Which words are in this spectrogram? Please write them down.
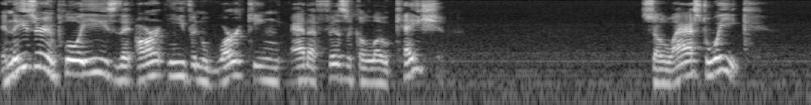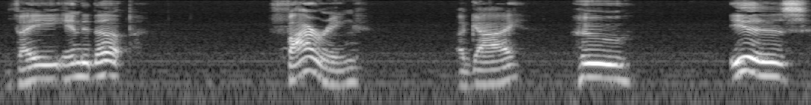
And these are employees that aren't even working at a physical location. So last week, they ended up firing a guy who is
